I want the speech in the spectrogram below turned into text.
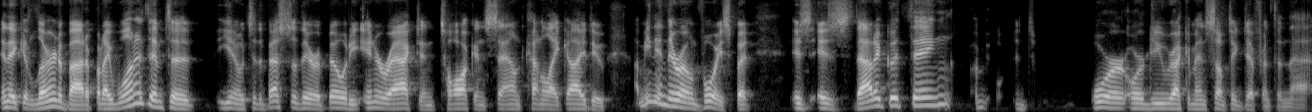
and they could learn about it. But I wanted them to you know, to the best of their ability, interact and talk and sound kind of like I do. I mean, in their own voice, but is is that a good thing, um, or or do you recommend something different than that?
